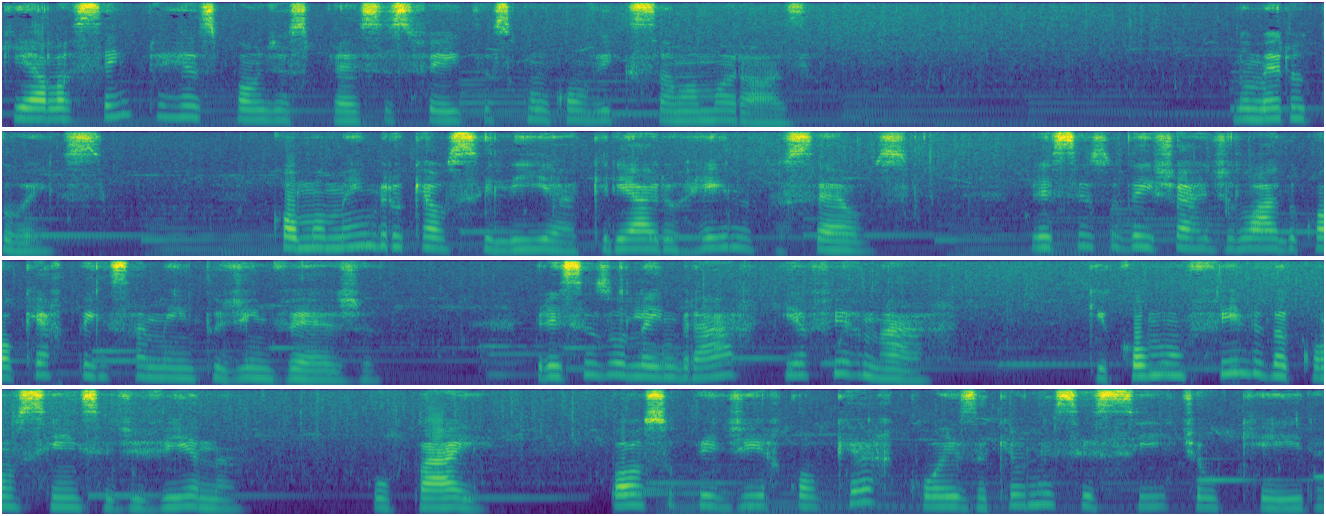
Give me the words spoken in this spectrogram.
que ela sempre responde às preces feitas com convicção amorosa. Número 2. Como membro que auxilia a criar o reino dos céus, Preciso deixar de lado qualquer pensamento de inveja. Preciso lembrar e afirmar que, como um filho da consciência divina, o Pai, posso pedir qualquer coisa que eu necessite ou queira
